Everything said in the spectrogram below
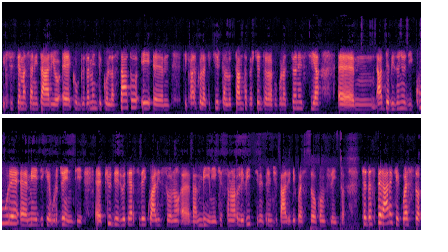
il sistema sanitario è completamente collassato e ehm, si calcola che circa l'80% della popolazione sia, ehm, abbia bisogno di cure eh, mediche urgenti, eh, più di due terzi dei quali sono eh, bambini, che sono le vittime principali di questo conflitto. C'è da sperare che questo,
